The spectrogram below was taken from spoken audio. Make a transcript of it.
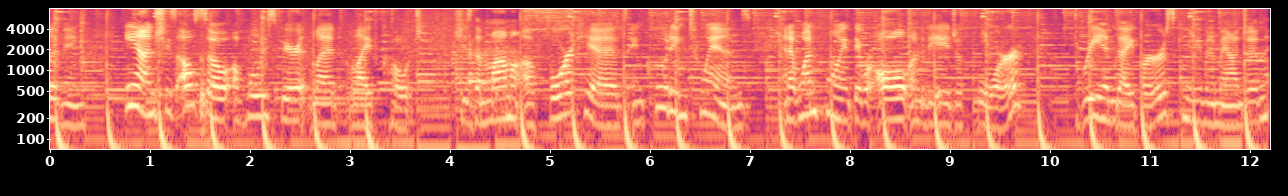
living. And she's also a Holy Spirit led life coach. She's the mama of four kids, including twins. And at one point, they were all under the age of four three in diapers. Can you even imagine?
